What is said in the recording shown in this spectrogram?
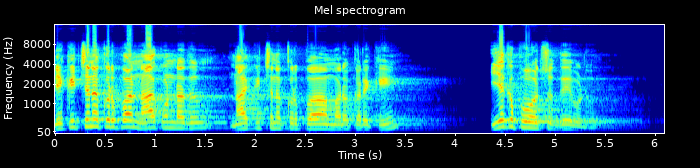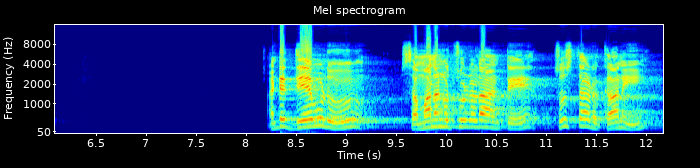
నీకు ఇచ్చిన కృప నాకుండదు నాకు ఇచ్చిన కృప మరొకరికి ఇవ్వకపోవచ్చు దేవుడు. అంటే దేవుడు సమానంగా చూడడా అంటే చూస్తాడు కానీ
